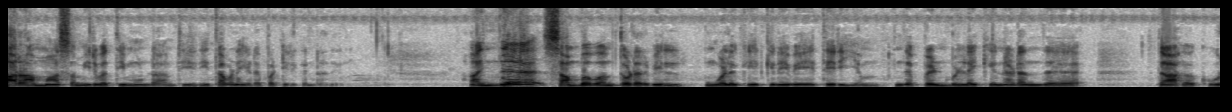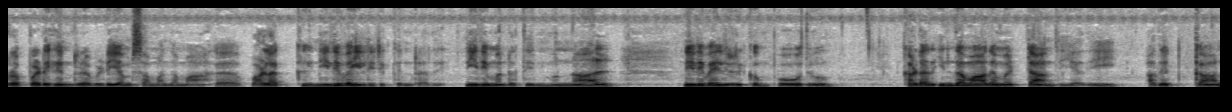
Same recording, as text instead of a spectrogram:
ஆறாம் மாதம் இருபத்தி மூன்றாம் தேதி தவணையிடப்பட்டிருக்கின்றது. இந்த சம்பவம் தொடர்பில் உங்களுக்கு ஏற்கனவே தெரியும். இந்த பெண் பிள்ளைக்கு நடந்ததாக கூறப்படுகின்ற விடயம் சம்பந்தமாக வழக்கு நிலுவையில் இருக்கின்றது. நீதிமன்றத்தின் முன்னால் நிலுவையில் இருக்கும் போது கட இந்த மாதம் எட்டாம் தேதி அதற்கான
